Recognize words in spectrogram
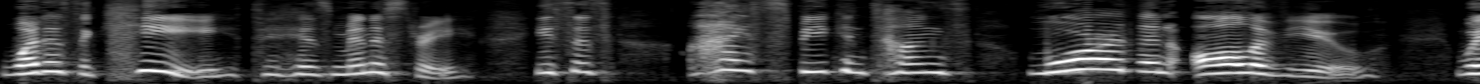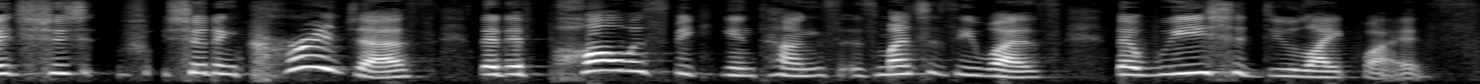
what is the key to his ministry. He says, I speak in tongues more than all of you, which should, encourage us that if Paul was speaking in tongues as much as he was, that we should do likewise.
